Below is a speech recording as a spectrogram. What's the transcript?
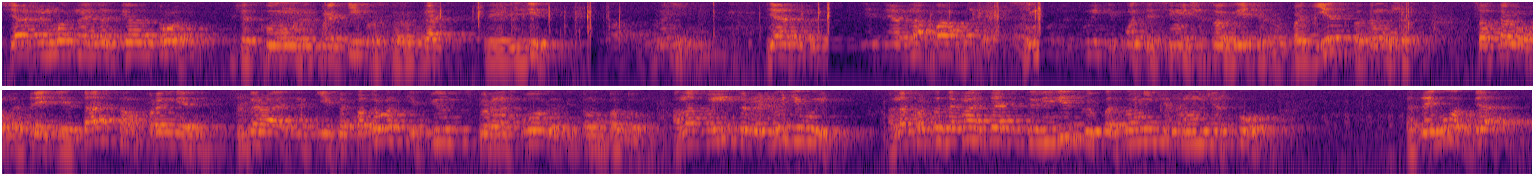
Сейчас же можно это сделать просто. Участковый может пройти, просто раздать свои визиты. Я, если одна бабушка не может выйти после 7 часов вечера в подъезд, потому что со второго на третий этаж там в промере собираются какие-то подростки, пьют, сквернословят и тому подобное. Она боится уже люди выйти. Она просто должна взять эту визитку и позвонить этому участковому. Это его обязанность.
